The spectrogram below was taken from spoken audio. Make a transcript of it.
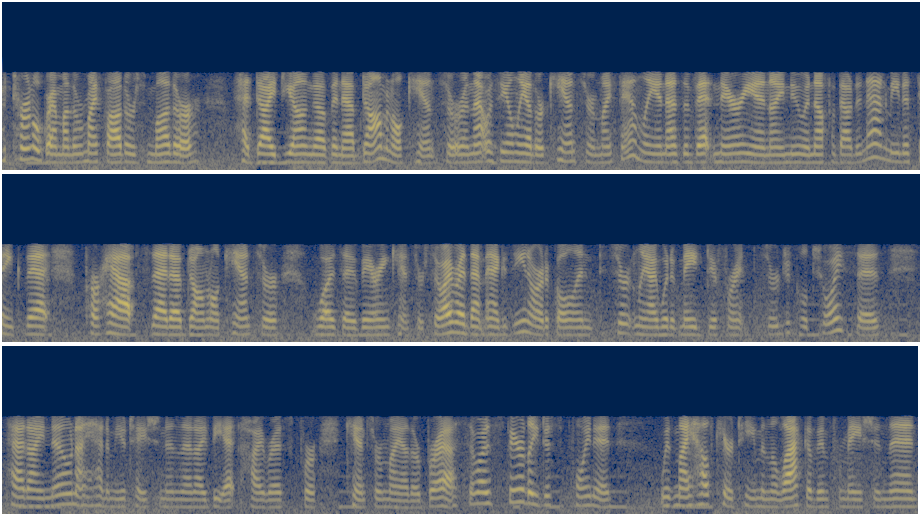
paternal grandmother, my father's mother, had died young of an abdominal cancer, and that was the only other cancer in my family. And as a veterinarian, I knew enough about anatomy to think that perhaps that abdominal cancer was a ovarian cancer. So I read that magazine article, and certainly I would have made different surgical choices had I known I had a mutation and that I'd be at high risk for cancer in my other breast. So I was fairly disappointed with my healthcare team and the lack of information then.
